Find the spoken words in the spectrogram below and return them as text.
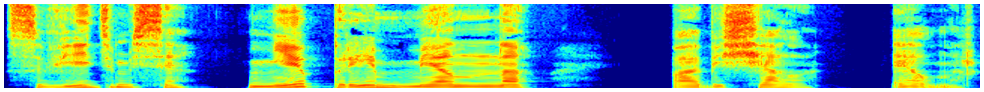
«Свидимся непременно», — пообещала Элнер.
